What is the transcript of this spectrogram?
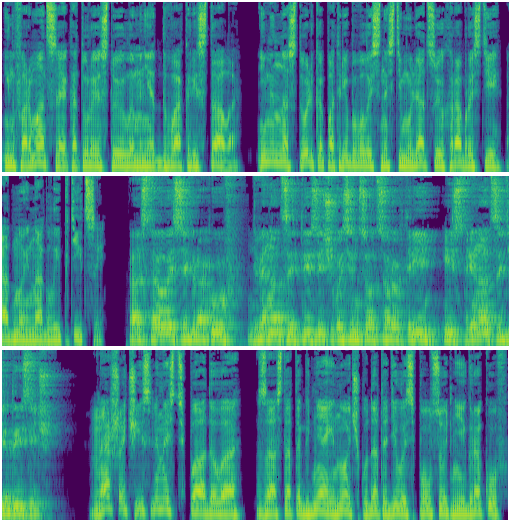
Информация, которая стоила мне два кристалла. Именно столько потребовалось на стимуляцию храбрости одной наглой птицы. Осталось игроков 12843 из 13 тысяч. Наша численность падала. За остаток дня и ночь куда-то делось полсотни игроков.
